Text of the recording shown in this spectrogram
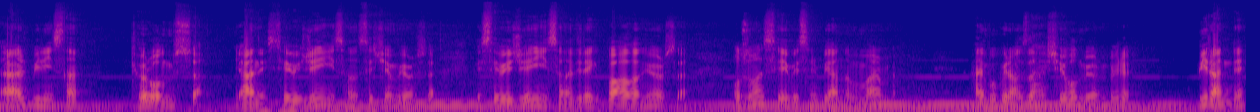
Eğer bir insan kör olmuşsa yani seveceği insanı seçemiyorsa ve seveceği insana direkt bağlanıyorsa o zaman sevmesinin bir anlamı var mı? Hani bu biraz daha şey olmuyor mu böyle? Bir anne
